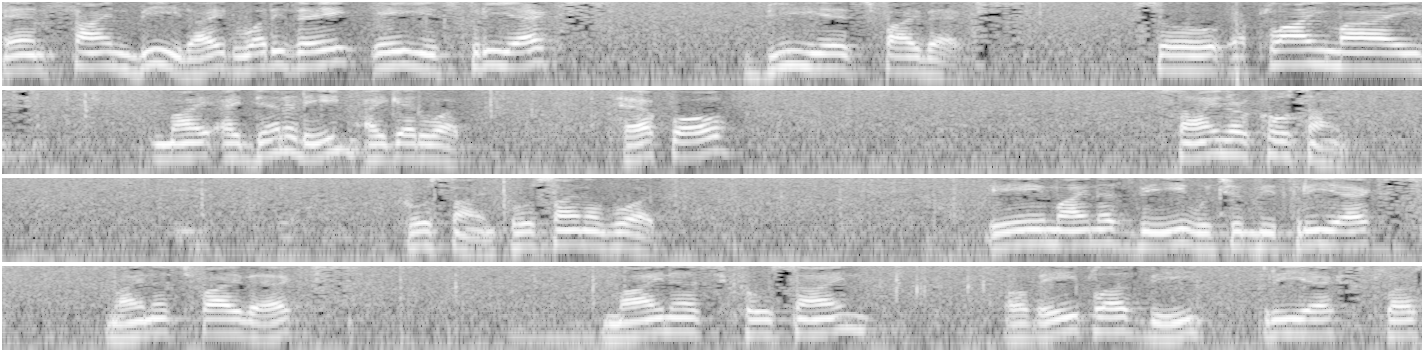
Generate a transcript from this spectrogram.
and sine B, right? What is A? A is 3x, B is 5x. So applying my, my identity, I get what? Half of sine or cosine? Cosine. Cosine of what? A minus b, which would be 3x minus 5x minus cosine of a plus b, 3x plus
